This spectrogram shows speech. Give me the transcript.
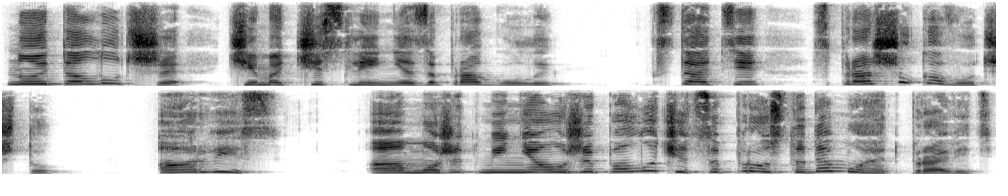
но это лучше, чем отчисление за прогулы. Кстати, спрошу-ка вот что. Арвис, а может, меня уже получится просто домой отправить?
